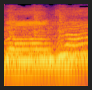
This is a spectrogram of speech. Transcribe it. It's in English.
bangla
